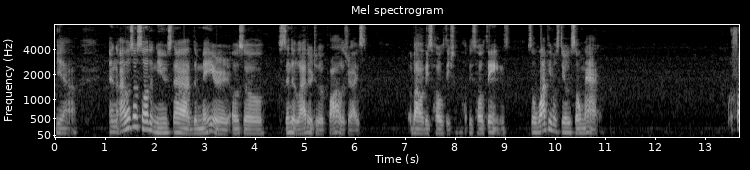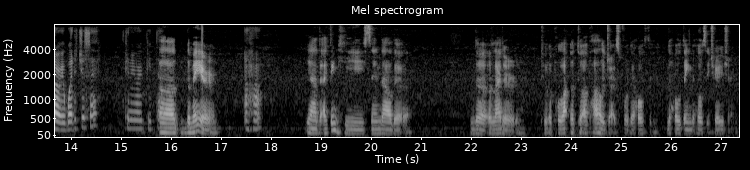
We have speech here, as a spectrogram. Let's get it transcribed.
Yeah. And I also saw the news that the mayor also sent a letter to apologize about this whole this, this whole things. So why people still so mad? Sorry, what did you say? Can you repeat that? Uh, the mayor, Uh-huh. yeah, I think he sent out the the a letter to apolo- uh, to apologize for the whole thing, the whole thing, the whole situation.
